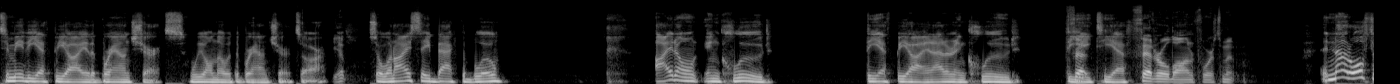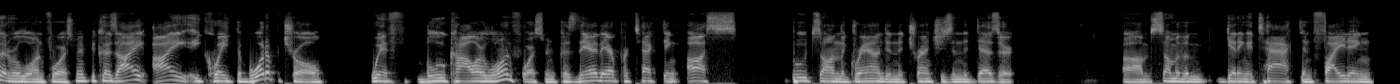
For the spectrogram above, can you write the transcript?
To me, the FBI are the brown shirts. We all know what the brown shirts are. Yep. So when I say back the blue, I don't include the FBI and I don't include the Fe- ATF. Federal law enforcement. And not all federal law enforcement, because I, I equate the Border Patrol with blue collar law enforcement because they're there protecting us, boots on the ground in the trenches in the desert. Um, some of them getting attacked and fighting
